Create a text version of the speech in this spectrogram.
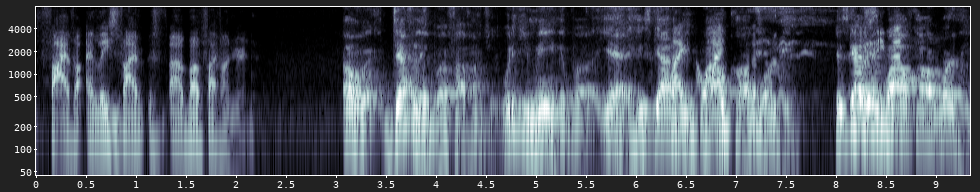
five at least five above five hundred. Oh, definitely above 500. What do you mean above? Yeah, he's got to like, be wild card worthy. He's got to be wild card worthy.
